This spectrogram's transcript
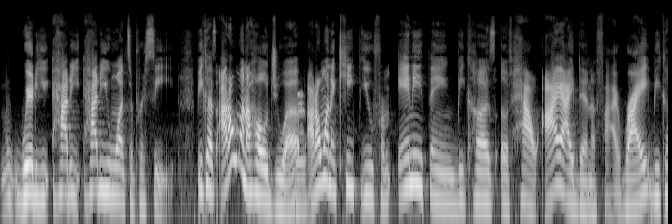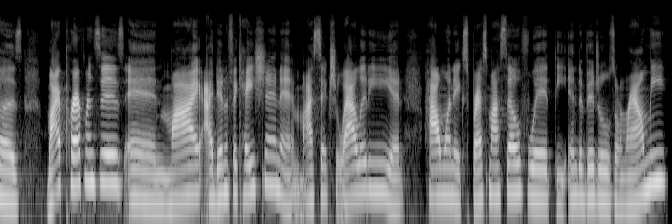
where do you how do you how do you want to proceed? Because I don't want to hold you up. I don't want to keep you from anything because of how I identify, right? Because my preferences and my identification and my sexuality and how I want to express myself with the individuals around me,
